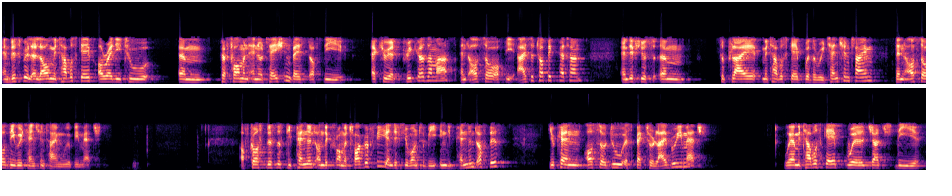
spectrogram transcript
And this will allow MetaboScape already to Um, perform an annotation based off the accurate precursor mass and also of the isotopic pattern. And if you um, supply MetaboScape with a retention time, then also the retention time will be matched. Of course, this is dependent on the chromatography, and if you want to be independent of this, you can also do a spectral library match, where MetaboScape will judge the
